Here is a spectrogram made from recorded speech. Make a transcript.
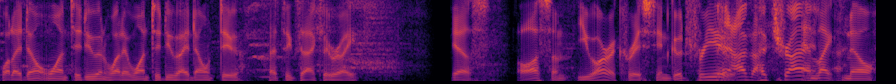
what I don't want to do, and what I want to do, I don't do. That's exactly right. Yes. Awesome. You are a Christian. Good for you. Yeah, I'm, I'm trying. And like, no,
